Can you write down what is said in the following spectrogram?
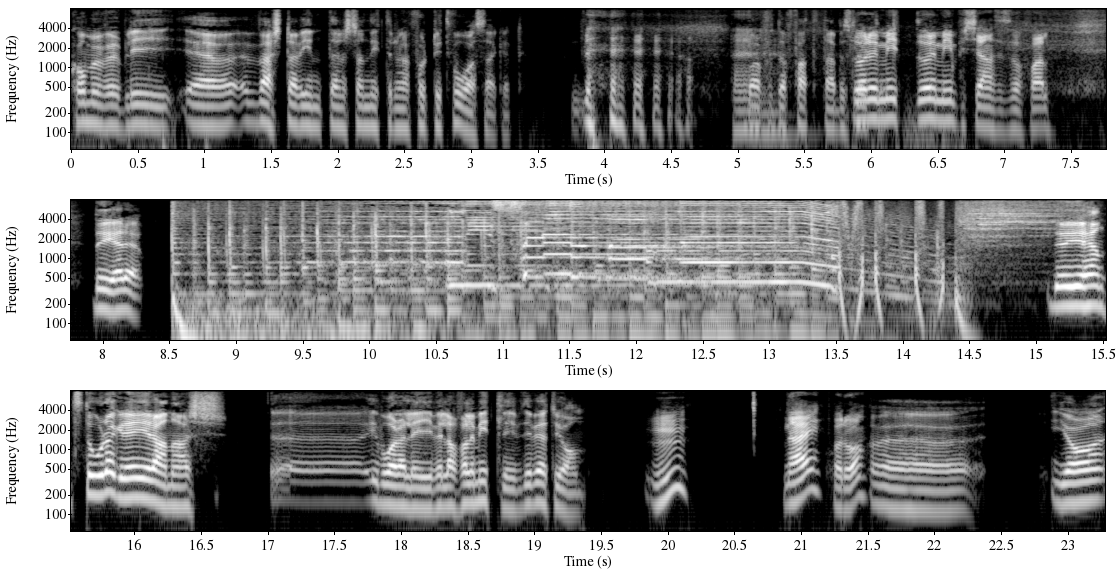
Kommer väl bli eh, värsta vintern sedan 1942 säkert. Bara för att du har fattat det här då, är beslutet. det mitt, då är det min förtjänst i så fall. Det är det. Det har ju hänt stora grejer annars eh, i våra liv, i alla fall i mitt liv, det vet jag om. Mm. Nej, vadå? Eh, ja,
